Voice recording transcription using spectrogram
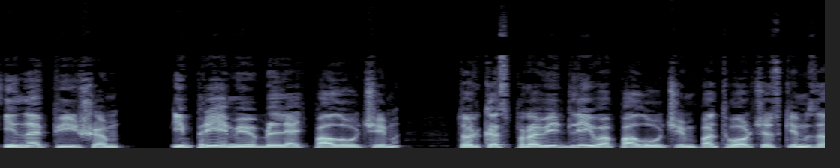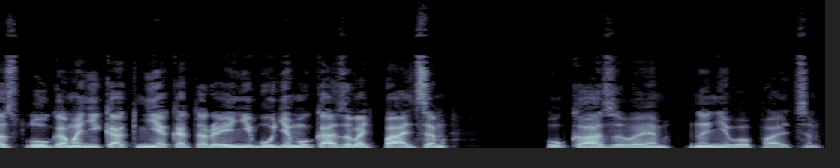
и напишем. И премию, блядь, получим. Только справедливо получим, по творческим заслугам, а не как некоторые, не будем указывать пальцем. Указываем на него пальцем.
